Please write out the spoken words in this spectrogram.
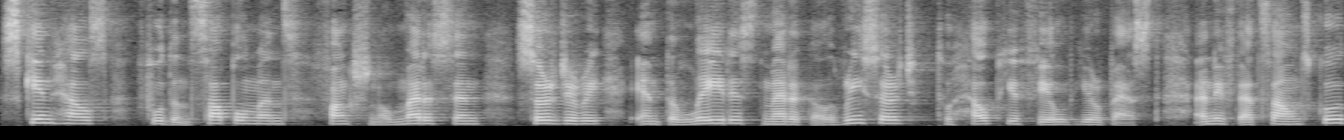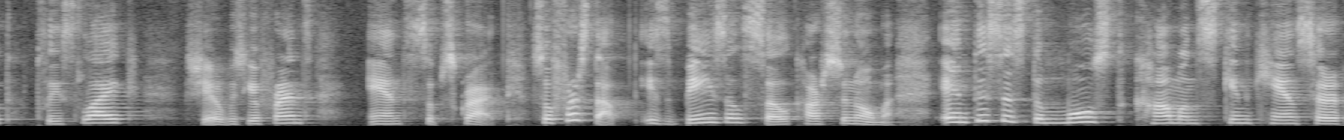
skin health, food and supplements, functional medicine, surgery, and the latest medical research to help you feel your best. And if that sounds good, please like, share with your friends, and subscribe. So first up is basal cell carcinoma. And this is the most common skin cancer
